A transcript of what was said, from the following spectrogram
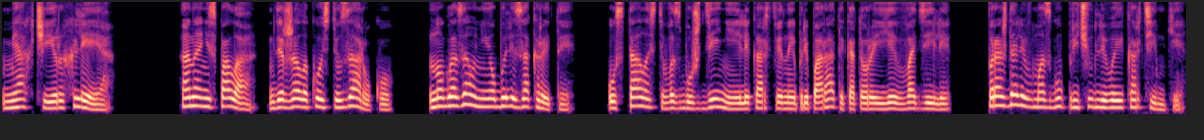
мягче и рыхлее. Она не спала, держала Костю за руку, но глаза у нее были закрыты. Усталость, возбуждение и лекарственные препараты, которые ей вводили, порождали в мозгу причудливые картинки.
